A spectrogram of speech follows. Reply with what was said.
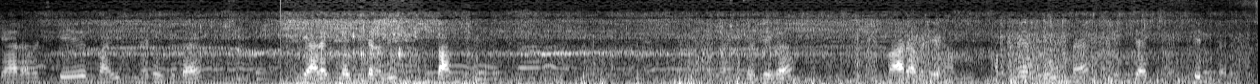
ग्यारह बज के बाईस मिनट हो चुका है। ग्यारह किलोमीटर अभी बाकी बजेगा। बारह बजे हम अपने रूम में चेक इन करेंगे।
